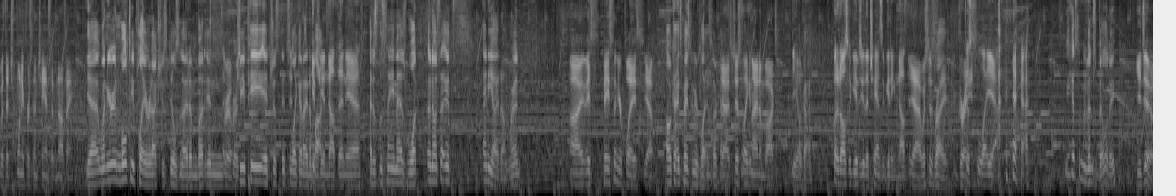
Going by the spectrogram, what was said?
with a 20% chance of nothing. Yeah, when you're in multiplayer, it actually steals an item, but in True. GP, it just it's like an item Gives box. you nothing, yeah. And it's the same as what? uh, No, it's, it's any item, right? Uh, it's based on your place. Yeah. Okay, it's based on your place. Okay. Yeah, it's just like an item box. Yep. Okay. But it also gives you the chance of getting nothing. Yeah, which is Right. great. Just like, yeah. You get some invincibility. You do.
